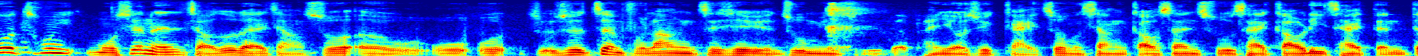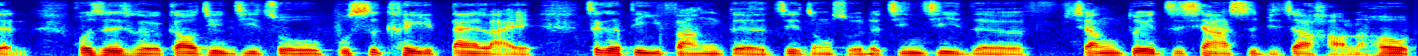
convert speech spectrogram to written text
过从某些人的角度来讲，说呃我我就是政府让这些原住民族的朋友去改种像高山蔬菜、高丽菜等等，或是说高经济作物，不是可以带来这个地方的这种所谓的经济的相对之下是比较好，然后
